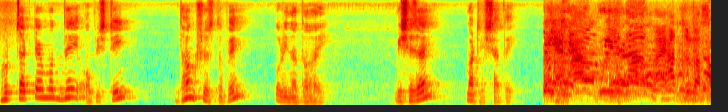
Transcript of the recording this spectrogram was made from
ভোর চারটার মধ্যে অফিসটি ধ্বংসস্তূপে পরিণত হয়। মিশে যায় মাটির সাথে। ভাই হাত জোর আছে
